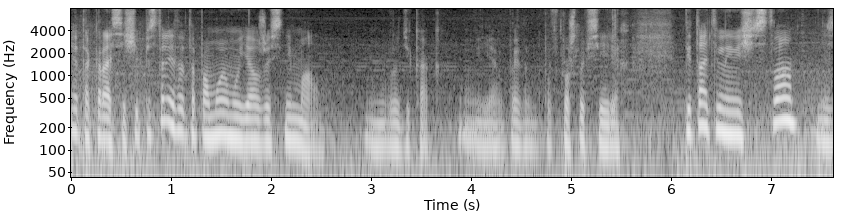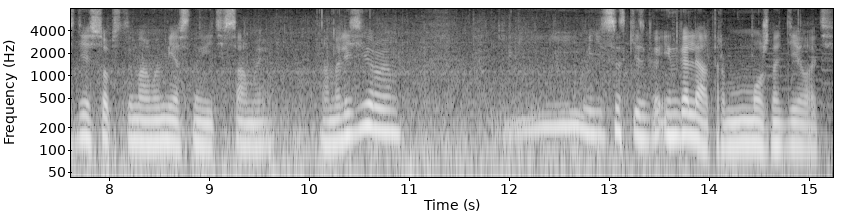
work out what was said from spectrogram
Это красящий пистолет. Это, по-моему, я уже снимал вроде как, я в прошлых сериях. Питательные вещества, здесь, собственно, мы местные эти самые анализируем. И медицинский ингалятор можно делать.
